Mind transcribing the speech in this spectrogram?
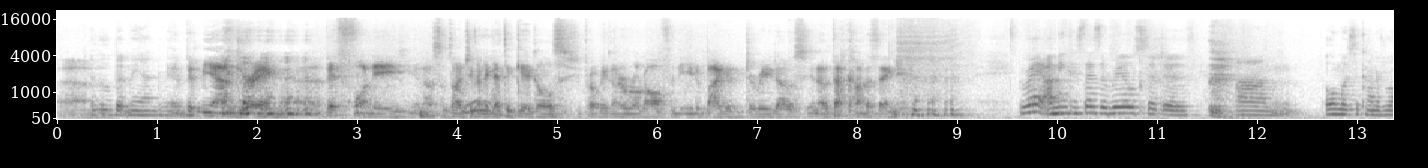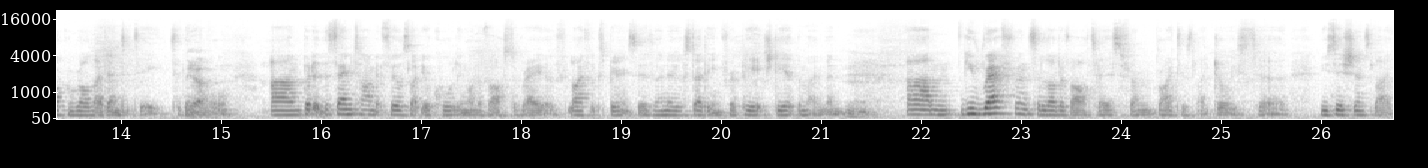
Um, a little bit meandering. A bit meandering, a bit funny. You know, sometimes you're going to get the giggles. You're probably going to run off and eat a bag of Doritos. You know, that kind of thing. Great. I mean, because there's a real sort of um, almost a kind of rock and roll identity to the yeah. novel. Um, but at the same time, it feels like you're calling on a vast array of life experiences. I know you're studying for a PhD at the moment. Mm. Um, you reference a lot of artists, from writers like Joyce to musicians like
